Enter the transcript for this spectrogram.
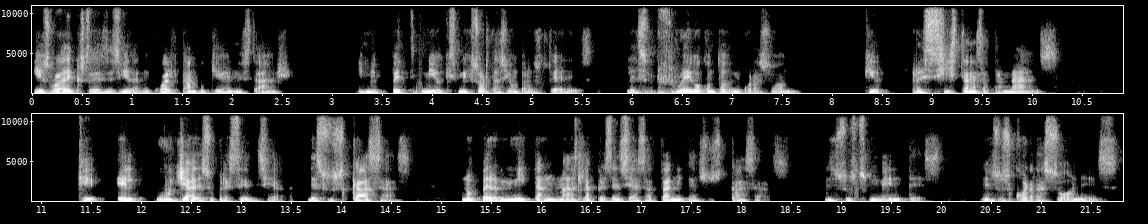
Y es hora de que ustedes decidan en cuál campo quieren estar. Y mi, mi, exhortación para ustedes, les ruego con todo mi corazón que resistan a Satanás, que él huya de su presencia, de sus casas. No permitan más la presencia satánica en sus casas, en sus mentes, en sus corazones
